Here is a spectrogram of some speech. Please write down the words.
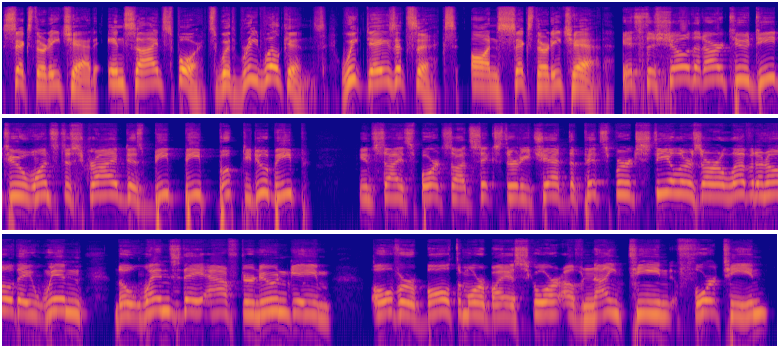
630 CHED Inside Sports with Reed Wilkins. Weekdays at 6 on 630 CHED. It's the show that R2D2 once described as beep, beep, boop de doo beep. Inside Sports on 630 CHED. The Pittsburgh Steelers are 11 0. They win the Wednesday afternoon game over Baltimore by a score of 19 14.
